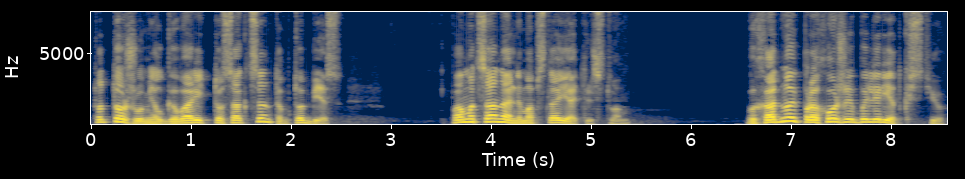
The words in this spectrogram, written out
Тот тоже умел говорить то с акцентом, то без. По эмоциональным обстоятельствам. Выходной прохожие были редкостью.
